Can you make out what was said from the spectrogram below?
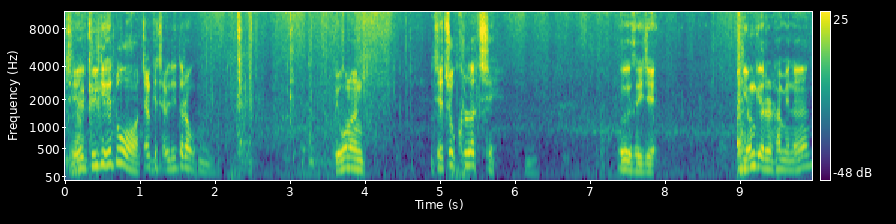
제일 길게 해도 짧게 잘리더라고. 음. 요거는 제초 클러치. 여기서 이제 연결을 하면은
